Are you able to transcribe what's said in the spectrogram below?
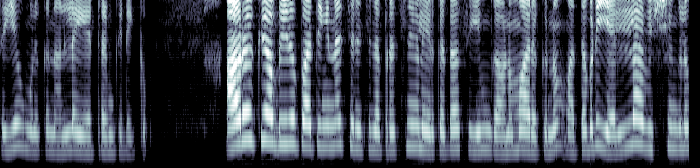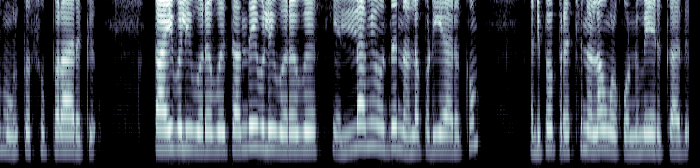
செய்ய உங்களுக்கு நல்ல ஏற்றம் கிடைக்கும். ஆரோக்கியம் அப்படின்னு பார்த்தீங்கன்னா சின்ன சின்ன பிரச்சனைகள் இருக்க தான் செய்யும். கவனமாக இருக்கணும். மற்றபடி எல்லா விஷயங்களும் உங்களுக்கு சூப்பராக இருக்குது தாய் வழி உறவு தந்தை வழி உறவு எல்லாமே வந்து நல்லபடியாக இருக்கும். கண்டிப்பாக பிரச்சனைலாம் உங்களுக்கு ஒன்றுமே இருக்காது.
